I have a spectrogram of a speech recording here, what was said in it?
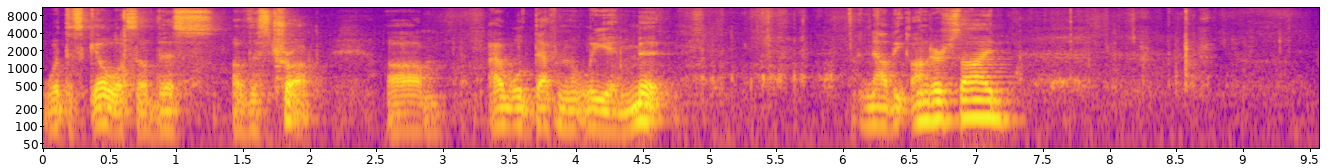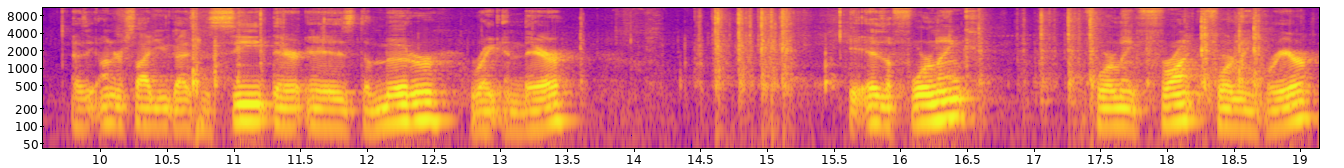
with the scaleless of this of this truck. Um, I will definitely admit. Now the underside, as the underside you guys can see, there is the motor right in there. It is a four link, four link front, four link rear.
